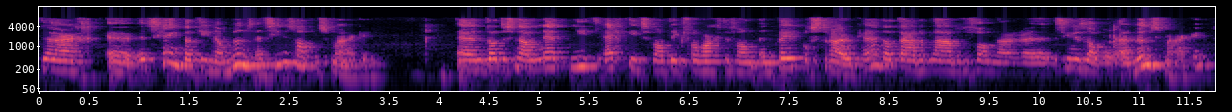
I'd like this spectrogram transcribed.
daar, het schijnt dat die naar munt en sinaasappel smaken. En dat is nou net niet echt iets wat ik verwachtte van een peperstruik. Hè? Dat daar de bladeren van naar uh, sinaasappel en munt smaken.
